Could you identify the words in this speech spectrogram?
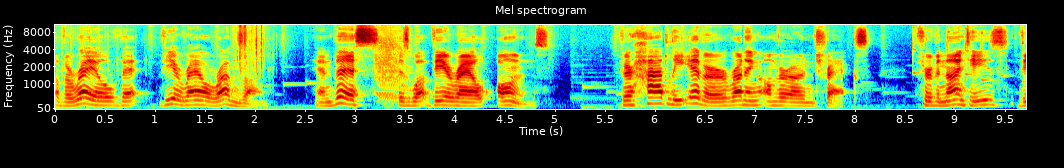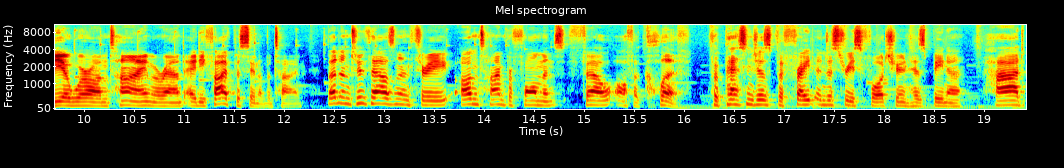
of a rail that Via Rail runs on. And this is what Via Rail owns. They're hardly ever running on their own tracks. Through the 90s, Via were on time around 85% of the time, but in 2003, on-time performance fell off a cliff for passengers, the freight industry's fortune has been a hard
